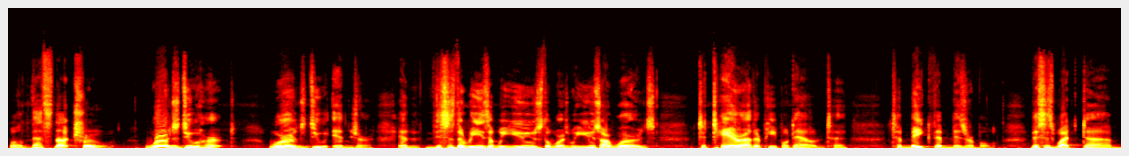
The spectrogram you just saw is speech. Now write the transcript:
Well, that's not true. Words do hurt. Words do injure. And this is the reason we use the words. We use our words to tear other people down, to, to make them miserable. This is what, um,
